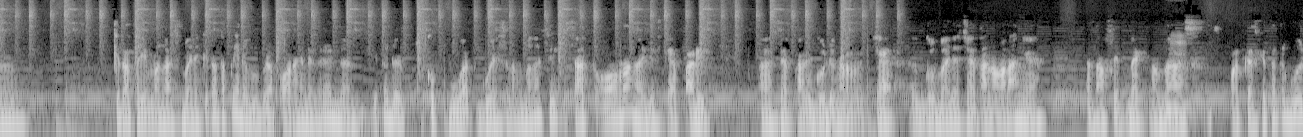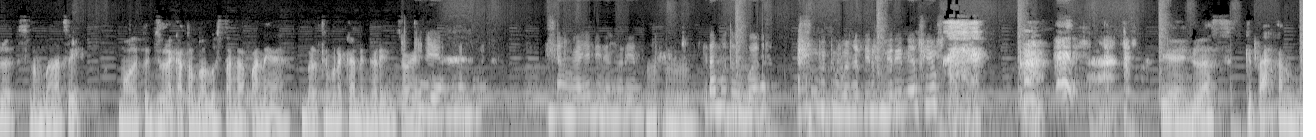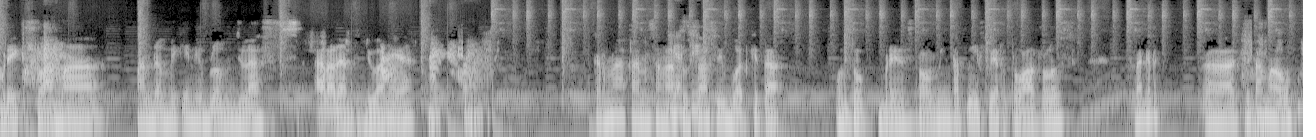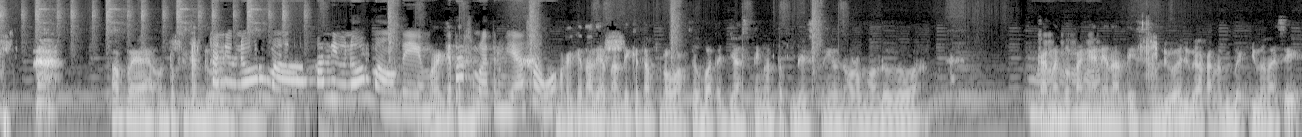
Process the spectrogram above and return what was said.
kita terima nggak sebanyak itu tapi ada beberapa orang yang dengerin dan itu udah cukup buat gue seneng banget sih. Satu orang aja setiap hari uh, setiap kali gue denger chat gue baca chatan orang ya tentang feedback ngebahas hmm. podcast kita tuh gue udah seneng banget sih. Mau itu jelek atau bagus tanggapannya ya berarti mereka dengerin coy. Iya benar bisa enggaknya didengerin? Mm -hmm. kita butuh banget butuh banget didengerin ya sih Iya yang jelas kita akan break selama pandemik ini belum jelas arah dan tujuannya ya. Karena akan sangat ya susah sih. sih buat kita untuk brainstorming tapi virtual terus. Karena kita uh, kita mau apa ya untuk season 2 kan new normal kan new normal tim. Makanya kita, kita- harus mulai terbiasa loh. Makanya kita lihat nanti kita perlu waktu buat adjusting untuk this new normal dulu. Karena gue Hmm. pengennya nanti season 2 juga akan lebih baik juga gak sih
